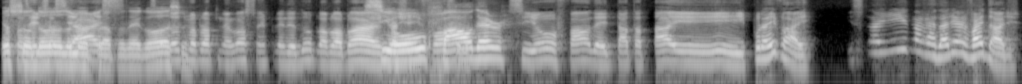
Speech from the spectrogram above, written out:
eu sou dono do meu sociais, próprio Sou dono negócio. do meu próprio negócio, sou empreendedor, blá blá blá. CEO, fósforo, founder. CEO, founder, e tá, tá, tá, e, e- por aí vai. Isso aí, na verdade, é vaidade.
